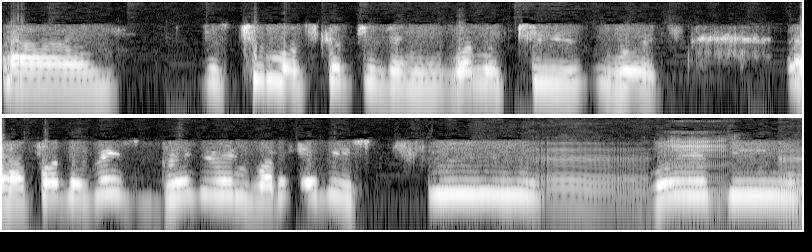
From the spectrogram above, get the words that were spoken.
Um, just two more scriptures and one or two words. Uh, for the rest, brethren, whatever is true, worthy,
